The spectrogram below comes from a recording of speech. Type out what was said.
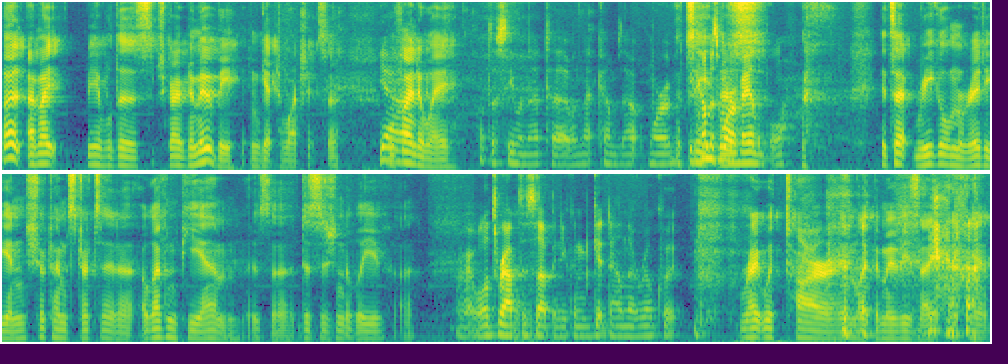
but I might be able to subscribe to MUBI and get to watch it. So yeah, we'll find a way. We'll have to see when that uh, when that comes out. More Let's see, becomes more there's- available. It's at Regal Meridian. Showtime starts at uh, 11 p.m. Is the decision to leave. Uh, All right. Well, let's wrap this up, and you can get down there real quick. right with Tar and like the movies I, I can't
